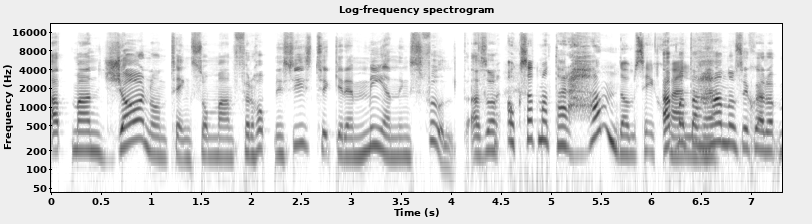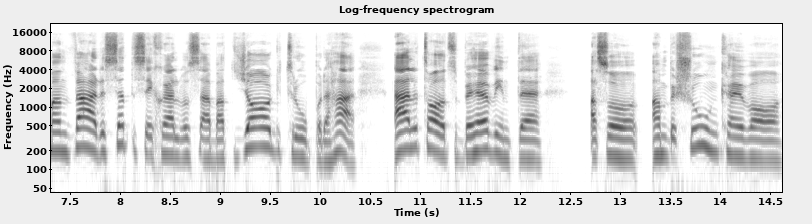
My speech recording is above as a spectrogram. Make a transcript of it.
att man gör någonting som man förhoppningsvis tycker är meningsfullt. Alltså, Också att man tar hand om sig själv. att man tar hand om sig själv, att man värdesätter sig själv och säger att jag tror på det här. Ärligt talat så behöver inte, alltså ambition kan ju vara,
